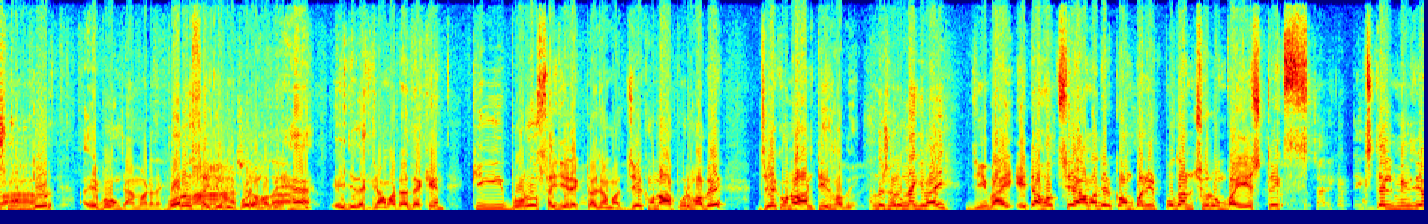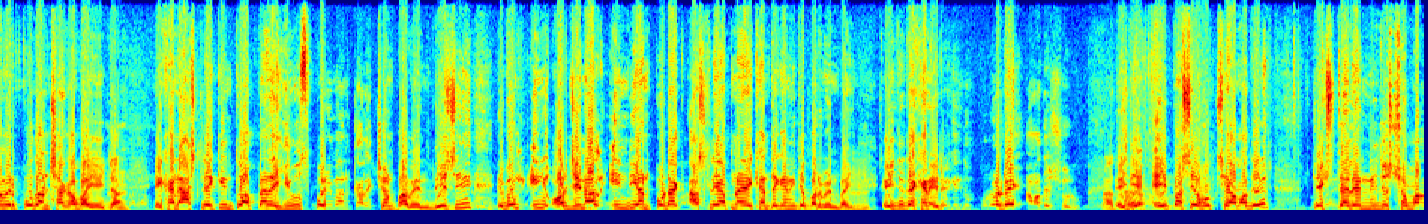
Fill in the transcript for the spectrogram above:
সুন্দর এবং বড় সাইজের উপরে হবে। হ্যাঁ এই যে দেখেন জামাটা দেখেন কি বড় সাইজের একটা জামা? যে কোনো আপুর হবে যে কোনো আন্টির হবে। শোরুম নাকি ভাই? জি ভাই এটা হচ্ছে আমাদের কোম্পানির প্রধান শোরুম ভাই এসটেক্স টেক্সটাইল মিউজিয়ামের প্রধান শাখা ভাই এটা। এখানে আসলে কিন্তু আপনারা হিউজ পরিমাণ কালেকশন পাবেন দেশি এবং এই অরিজিনাল ইন্ডিয়ান প্রোডাক্ট আসলে আপনারা এখান থেকে নিতে পারবেন ভাই। এই যে দেখেন এটা কিন্তু পুরোটাই আমাদের শোরুম এই যে আচ্ছা। এই পাশে হচ্ছে আমাদের টেক্সটাইলের নিজস্ব মাল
